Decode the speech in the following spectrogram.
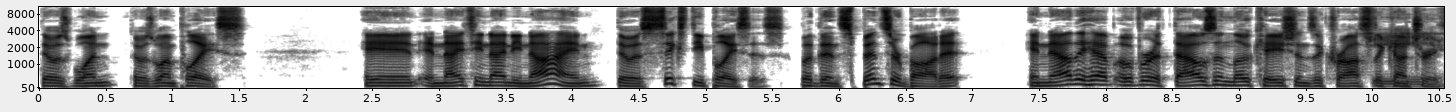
there was one there was one place. And in 1999 there was 60 places, but then Spencer bought it, and now they have over a thousand locations across the country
